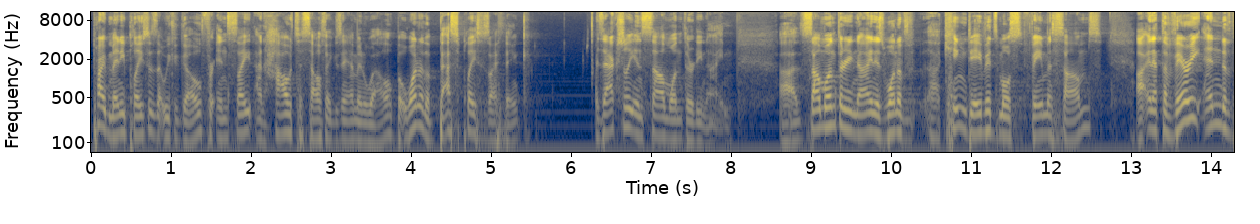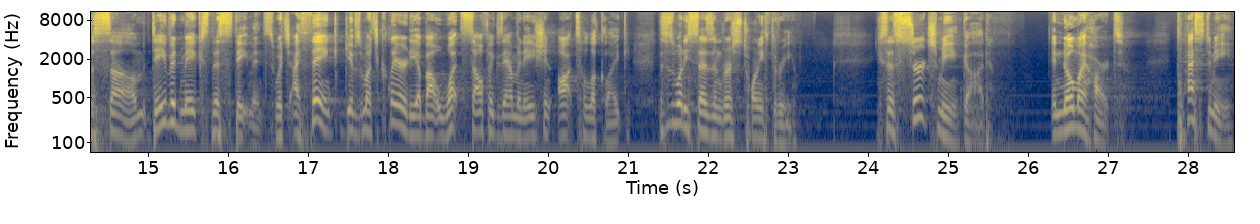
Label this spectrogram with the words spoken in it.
probably many places that we could go for insight on how to self-examine well, but one of the best places I think is actually in Psalm 139. Uh, Psalm 139 is one of uh, King David's most famous psalms. Uh, and at the very end of the psalm, David makes this statement, which I think gives much clarity about what self examination ought to look like. This is what he says in verse 23. He says, Search me, God, and know my heart. Test me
